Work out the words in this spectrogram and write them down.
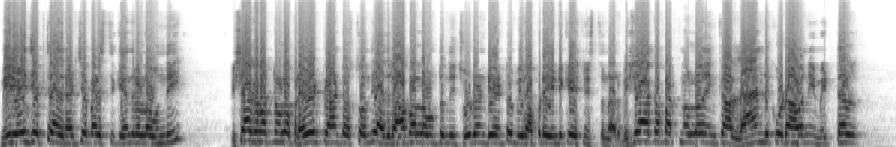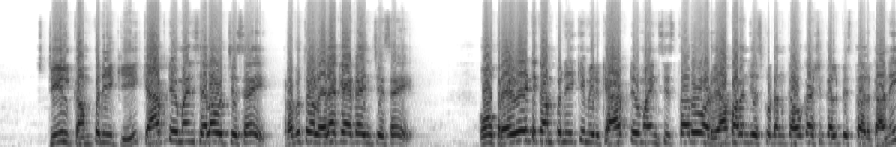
మీరేం చెప్తే అది నడిచే పరిస్థితి కేంద్రంలో ఉంది. విశాఖపట్నంలో ప్రైవేట్ ప్లాంట్ వస్తుంది అది లాభాల్లో ఉంటుంది చూడండి అంటూ మీరు అప్పుడే ఇండికేషన్ ఇస్తున్నారు. విశాఖపట్నంలో ఇంకా ల్యాండ్ కూడా అవని మిట్టల్ స్టీల్ కంపెనీకి క్యాప్టివ్ మైన్స్ ఎలా వచ్చేసాయి? ప్రభుత్వాలు ఎలా కేటాయించేసాయి ఓ ప్రైవేట్ కంపెనీకి మీరు క్యాప్టివ్ మైన్స్ ఇస్తారు వాడు వ్యాపారం చేసుకోవడానికి అవకాశం కల్పిస్తారు కానీ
